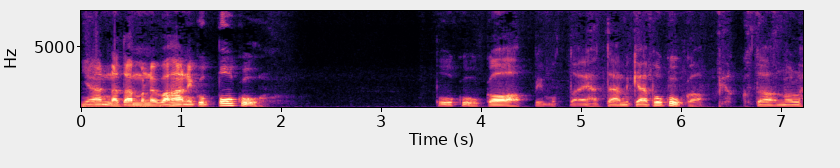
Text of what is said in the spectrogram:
Jännä tämmönen vähän niinku puku. Pukukaappi, mutta eihän tää mikään pukukaappi ole, kun tää on noille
